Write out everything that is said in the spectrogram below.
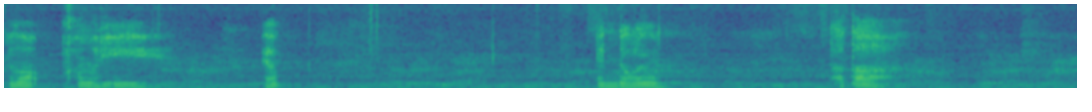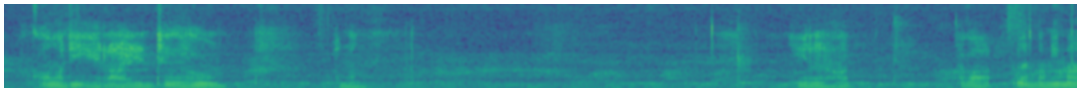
แล้วก็เข้ามาที่ A แอป Android ผม Data เข้ามาที่ Line Ranger อันนึงนี่เลยนะครับ แล้วก็เลื่อนตรงนี้มา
